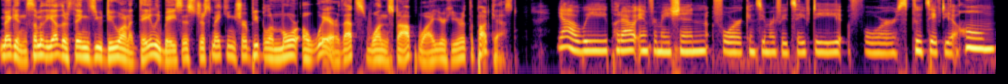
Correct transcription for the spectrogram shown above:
Megan, some of the other things you do on a daily basis, just making sure people are more aware. That's one stop why you're here at the podcast. Yeah, we put out information for consumer food safety, for food safety at home.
